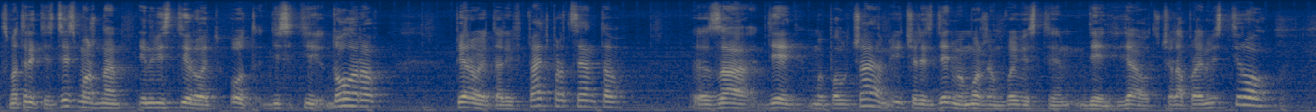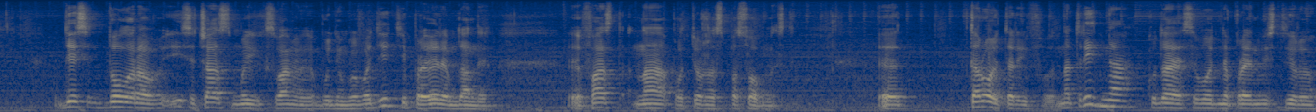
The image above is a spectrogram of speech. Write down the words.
Смотрите, здесь можно инвестировать от 10 долларов Первый тариф 5% э, за день мы получаем и через день мы можем вывести деньги. Я вот вчера проинвестировал 10 долларов и сейчас мы их с вами будем выводить и проверим данный э, фаст на платежеспособность. Э, второй тариф на 3 дня, куда я сегодня проинвестирую.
